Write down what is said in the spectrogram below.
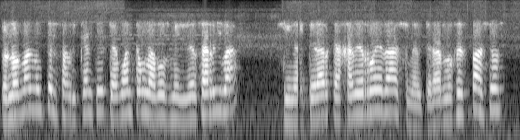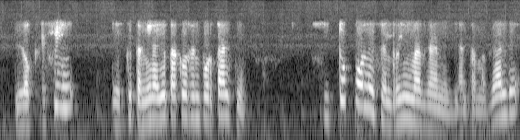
Pero normalmente el fabricante te aguanta una o dos medidas arriba, sin alterar caja de ruedas, sin alterar los espacios. Lo que sí es que también hay otra cosa importante. Si tú pones el ring más grande y llanta más grande,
